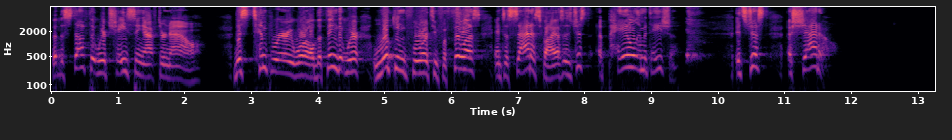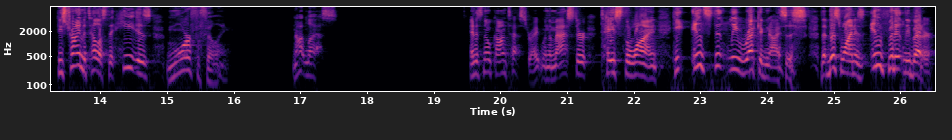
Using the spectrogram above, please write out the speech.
That the stuff that we're chasing after now, this temporary world, the thing that we're looking for to fulfill us and to satisfy us is just a pale imitation. It's just a shadow. He's trying to tell us that he is more fulfilling, not less. And it's no contest, right? When the master tastes the wine, he instantly recognizes that this wine is infinitely better.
